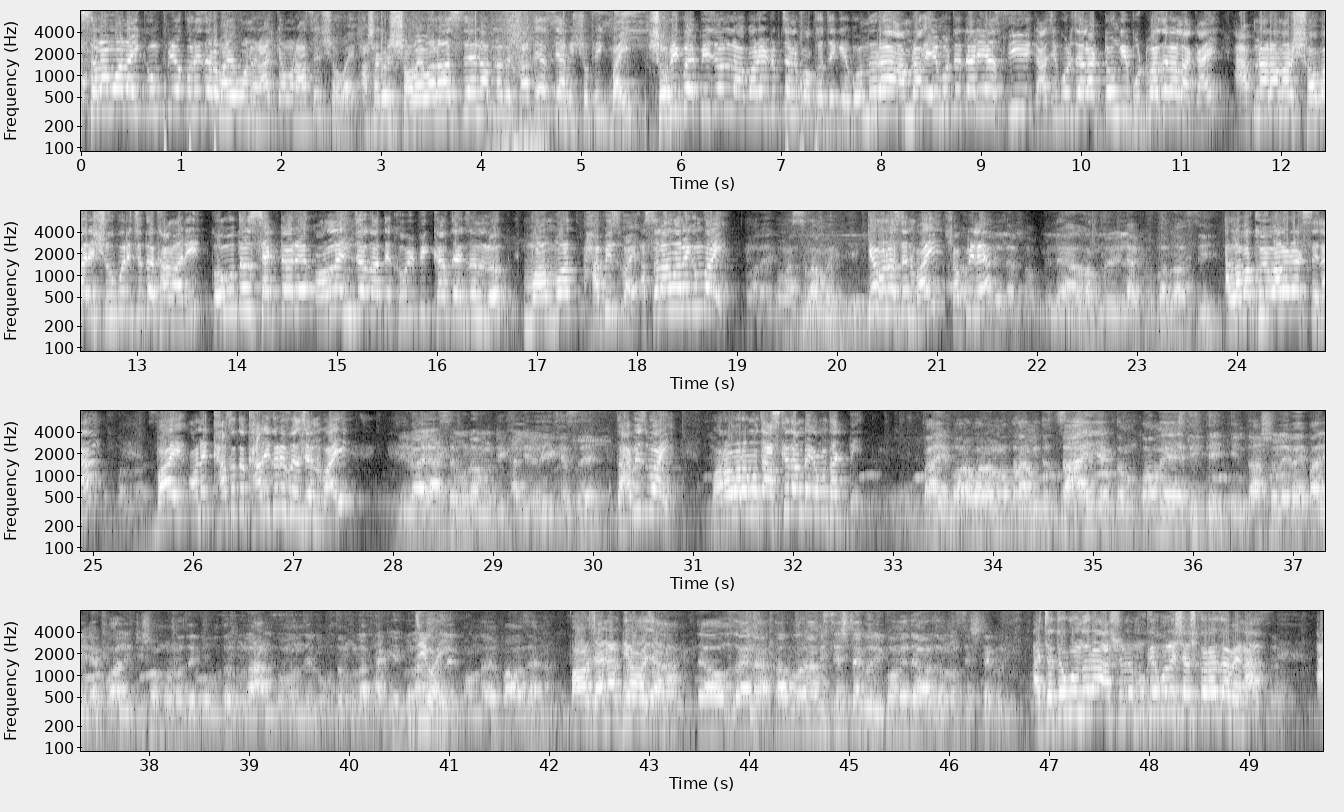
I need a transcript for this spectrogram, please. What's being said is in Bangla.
আসসালামু আলাইকুম প্রিয় কলেজার ভাই বোনেরা কেমন আছেন সবাই? আশা করি সবাই ভালো আছেন। আপনাদের সাথে আছি আমি শফিক ভাই। শফিক ভাই বিজন লাভার ইউটিউব চ্যানেল পক্ষ থেকে। বন্ধুরা আমরা এই মুহূর্তে দাঁড়িয়ে আছি গাজীপুর জেলার টঙ্গী বুটবাজার এলাকায়। আপনার আমার সবারই সুপরিচিত খামারি। কবুতর সেক্টরে অনলাইন জগতে খুবই বিখ্যাত একজন লোক মোহাম্মদ হাফিজ ভাই। আসসালামু আলাইকুম ভাই। কেমন আছেন ভাই? সব মিলে? আলহামদুলিল্লাহ, সব মিলে আলহামদুলিল্লাহ খুব ভালো আছি। আল্লাহ খুবই ভালো রাখছে না? ভাই অনেক খাঁচা তো খালি করে ফেলছেন ভাই। জি ভাই আছে মোটামুটি খালি হয়ে গেছে। তো হাফিজ ভাই বরাবরের মতো আজকে দামটা কেমন থাকবে? ভাই মতো আমি তো চাই একদম কমে দিতে কিন্তু আসলে ভাই পারি না। কোয়ালিটি সম্পন্ন যে কবুতরগুলো আনকমন যে কবুতরগুলো থাকে এগুলো আসলে কম দামে পাওয়া যায় না। পাওয়া যায় না দেওয়া যায় না। দেওয়াও যায় না। তারপরে আমি চেষ্টা করি কমে দেওয়ার জন্য চেষ্টা করি। আচ্ছা তো বন্ধুরা আসলে মুখে বলে শেষ করা যাবে না।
